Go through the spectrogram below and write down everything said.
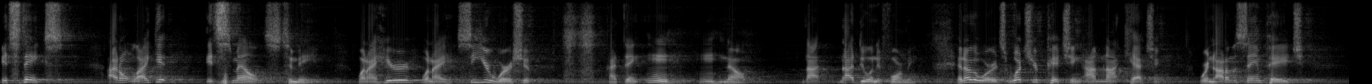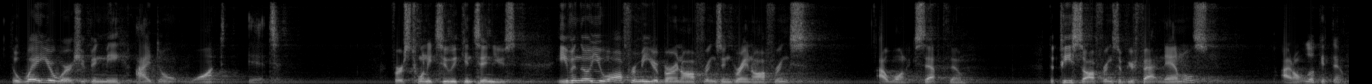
It stinks. I don't like it. It smells to me. When I hear, when I see your worship, I think, mm, mm, no, not, not doing it for me. In other words, what you're pitching, I'm not catching. We're not on the same page. The way you're worshiping me, I don't want it. Verse 22, he continues Even though you offer me your burnt offerings and grain offerings, I won't accept them. The peace offerings of your fattened animals, I don't look at them.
